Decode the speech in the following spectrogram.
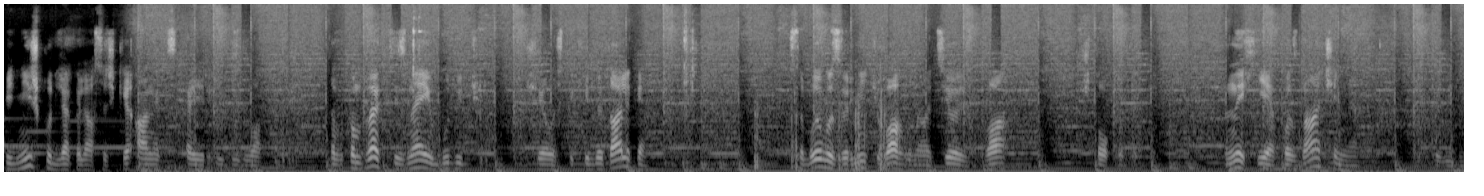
підніжку для колясочки Annex Air ED2, то в комплекті з нею будуть ще ось такі детальки. Особливо зверніть увагу на оці ось два штоки. На них є позначення, відповідно,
